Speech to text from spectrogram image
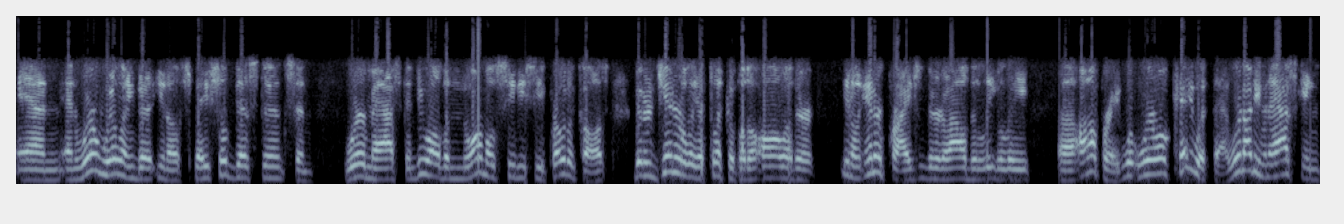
and and we're willing to you know spatial distance and wear masks and do all the normal CDC protocols that are generally applicable to all other you know enterprises that are allowed to legally uh, operate. We're, we're okay with that. We're not even asking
